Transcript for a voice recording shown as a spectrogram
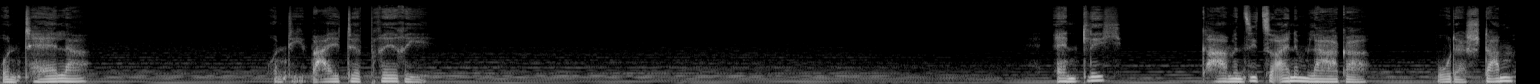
und Täler und die weite Prärie. Endlich kamen sie zu einem Lager, wo der Stamm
